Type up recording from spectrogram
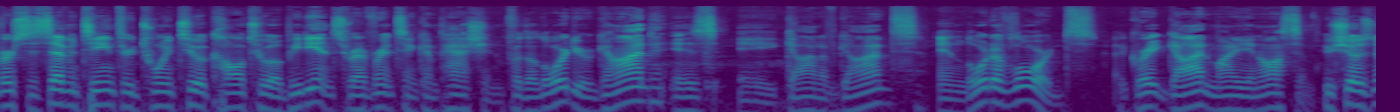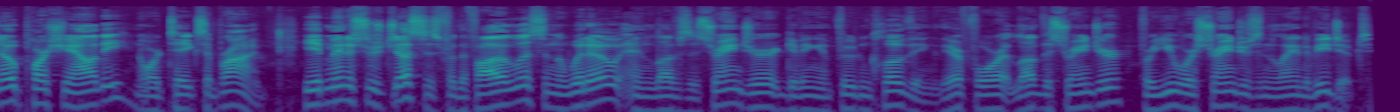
verses 17 through 22, a call to obedience, reverence, and compassion. For the Lord your God is a God of gods and Lord of lords a great God, mighty and awesome, who shows no partiality nor takes a bribe. He administers justice for the fatherless and the widow, and loves the stranger, giving him food and clothing. Therefore, love the stranger, for you were strangers in the land of Egypt.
